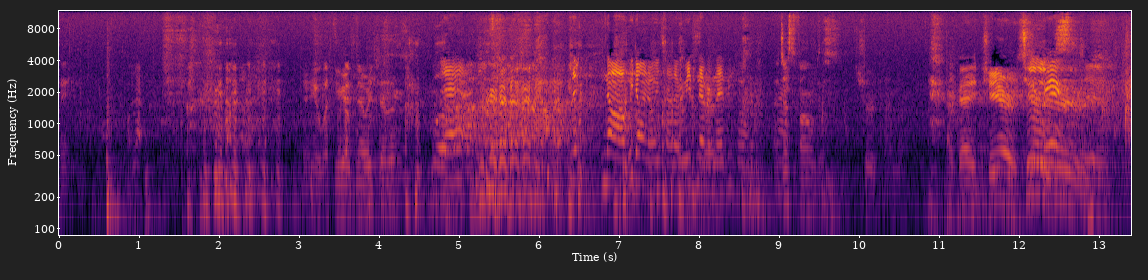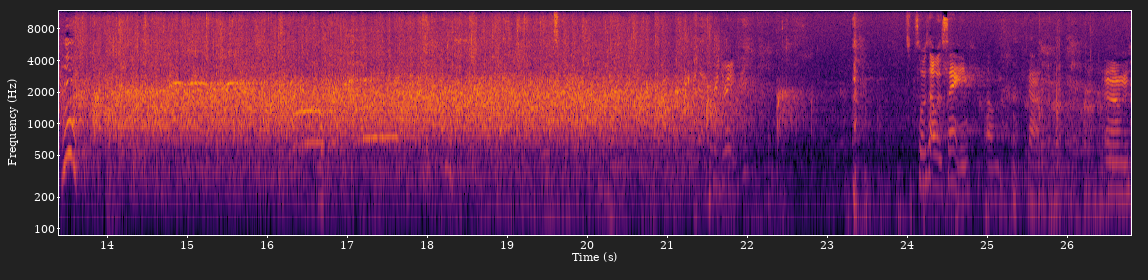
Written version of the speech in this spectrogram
Hey. You guys know each other? Yeah. no, we don't know each other. We've never met before. I just found this shirt. Okay, cheers. Cheers. Cheers. cheers. Yeah, free drink. So as I was saying, um, God, um,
